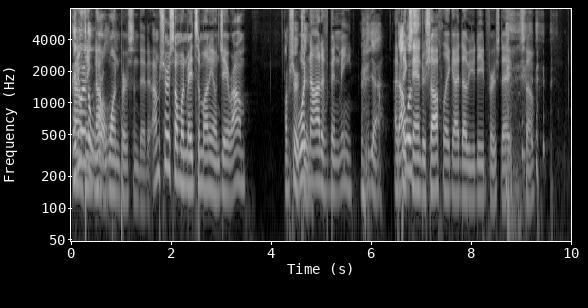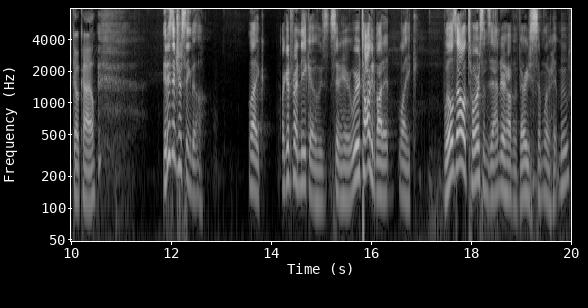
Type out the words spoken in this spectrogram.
I don't Anyone in think not world? one person did it. I'm sure someone made some money on J. Rahm. I'm sure. Would too. not have been me. yeah. I That picked was- Xander Schauffele guy WD'd first day. So go Kyle. It is interesting though. Like our good friend Nico, who's sitting here, we were talking about it. Like, Will Zalatoris and Xander have a very similar hit move,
